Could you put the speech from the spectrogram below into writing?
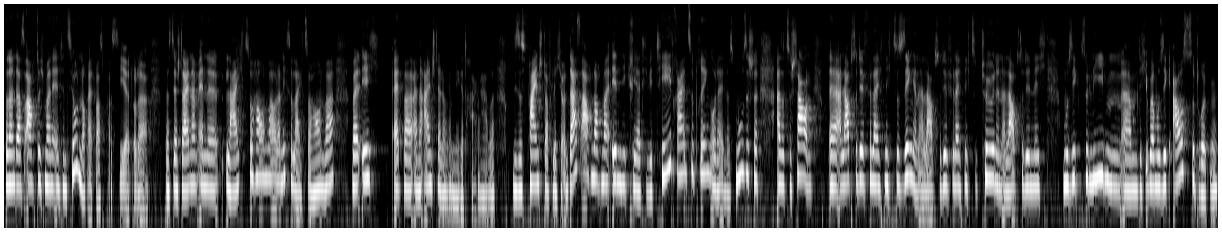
sondern dass auch durch meine Intention noch etwas passiert oder dass der Stein am Ende leicht zu hauen war oder nicht so leicht zu hauen war, weil ich etwa eine Einstellung in mir getragen habe. Dieses Feinstoffliche und das auch nochmal in die Kreativität reinzubringen oder in das Musische. Also zu schauen, äh, erlaubst du dir vielleicht nicht zu singen, erlaubst du dir vielleicht nicht zu tönen, erlaubst du dir nicht Musik zu lieben, ähm, dich über Musik auszudrücken,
